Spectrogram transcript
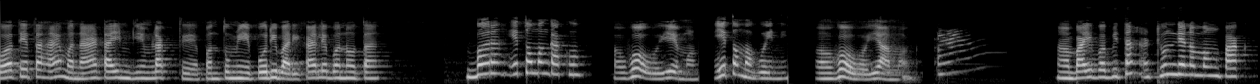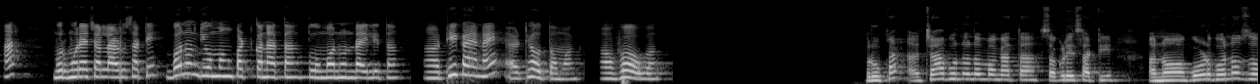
हो ते तर आहे म्हणा. टाइम गेम लागते. पण तुम्ही पोरी बारी कायले बनवता? बरं येतो मग काकू. हो हो ये मग. येतो मग वहिनी. हो हो या मग. बाई बबिता ठेवून दे ना मग पाक हा? मुरमुऱ्याच्या लाडूसाठी बनवून घेऊ मग पटकन आता. तू म्हणून राहिली तर. ठीक आहे नाही? ठेवतो मग. हो हो. रुपा चहा बनव ना मग आता सगळेसाठी. अन गोड बनवजो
